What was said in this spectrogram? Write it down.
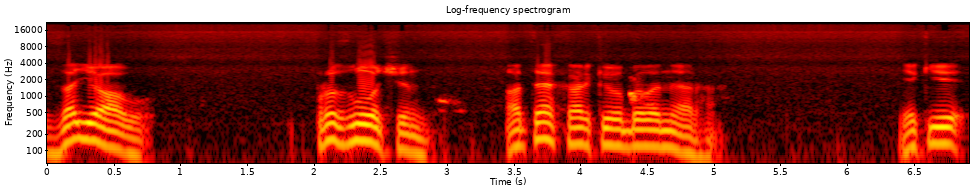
заяву про злочин АТ Харківобленерго, які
